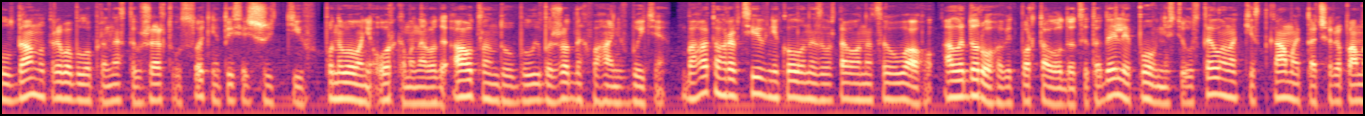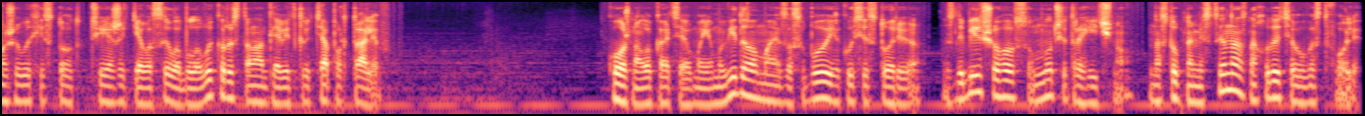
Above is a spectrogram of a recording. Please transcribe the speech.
Гулдану треба було принести в жертву сотні тисяч життів. Поневолені орками народи Аутленду були без жодних вагань вбиті. Багато гравців ніколи не звертало на це увагу, але дорога від порталу до цитаделі повністю устелена кістками та черепами живих істот, чия життєва сила була використана для відкриття порталів. Кожна локація в моєму відео має за собою якусь історію, здебільшого сумну чи трагічну. Наступна місцина знаходиться у Вестфолі.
